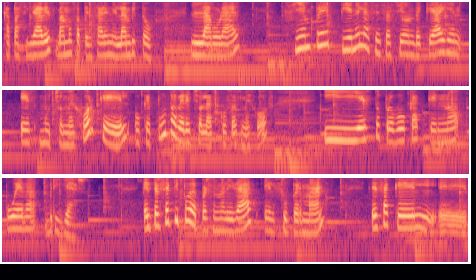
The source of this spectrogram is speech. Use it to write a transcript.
capacidades, vamos a pensar en el ámbito laboral, siempre tiene la sensación de que alguien es mucho mejor que él o que pudo haber hecho las cosas mejor y esto provoca que no pueda brillar. El tercer tipo de personalidad, el Superman, es aquel, eh,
